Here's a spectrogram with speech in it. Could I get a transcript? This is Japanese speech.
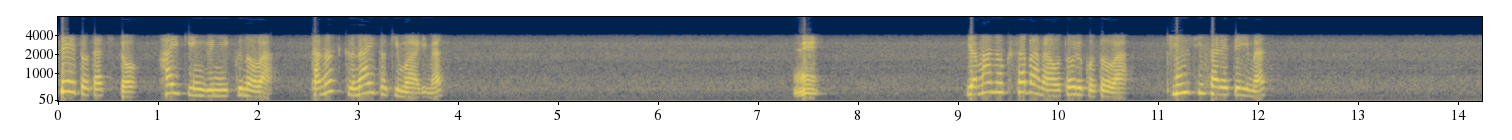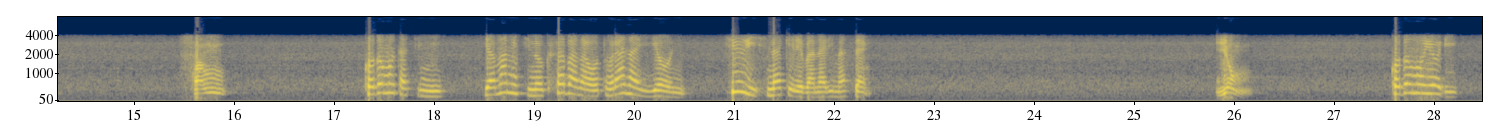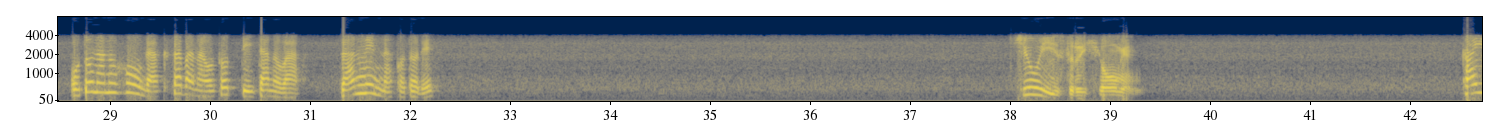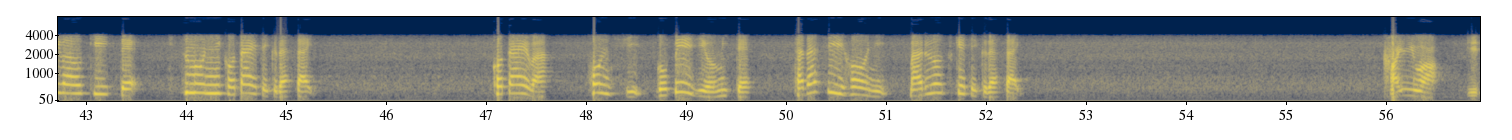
生徒たちとハイキングに行くのは楽しくない時もあります。2山の草花を取ることは禁止されています。3子供たちに山道の草花を取らないように注意しなければなりません。4子供より大人の方が草花を取っていたのは残念なことです。注意する表現会話を聞いて質問に答えてください。答えは本誌5ページを見て正しい方に丸をつけてください。会話1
